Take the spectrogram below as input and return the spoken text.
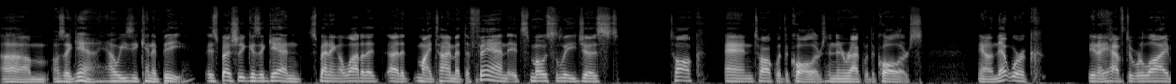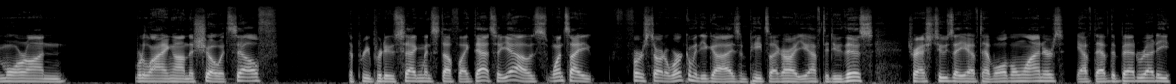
um, I was like, yeah, how easy can it be? Especially because again, spending a lot of uh, my time at the fan, it's mostly just talk and talk with the callers and interact with the callers. You know, network, you know, you have to rely more on relying on the show itself the pre-produced segments, stuff like that. So yeah, I was once I first started working with you guys, and Pete's like, "All right, you have to do this. Trash Tuesday, you have to have all the liners. You have to have the bed ready.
